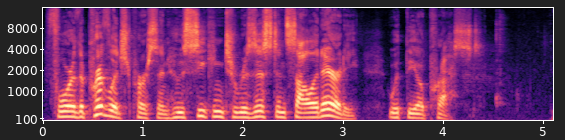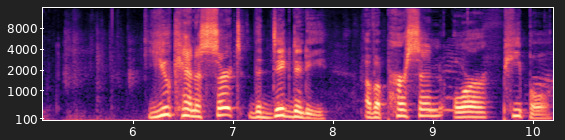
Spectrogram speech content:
for the privileged person who's seeking to resist in solidarity with the oppressed. You can assert the dignity of a person or people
